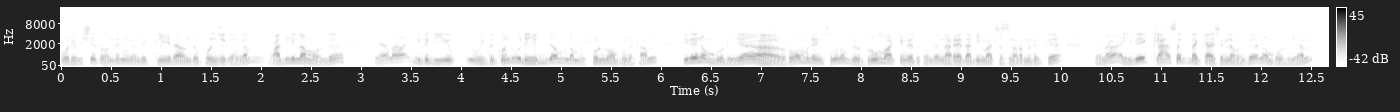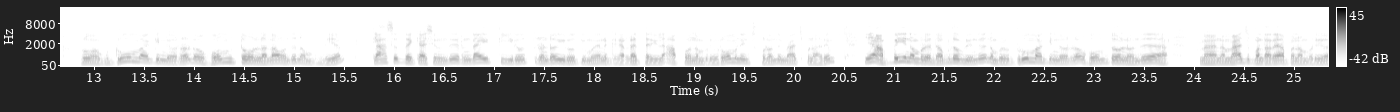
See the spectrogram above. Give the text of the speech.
ஒரு விஷயத்தை வந்து நீங்கள் வந்து க்ளியராக வந்து புரிஞ்சுக்கோங்க. அது இல்லாமல் வந்து ஏன்னா இதுக்கு இதுக்கு வந்து ஒரு எக்ஸாம்பிள் நம்ம சொல்லணும் அப்படின்னு கேட்டால் இதே நம்மளுடைய ரோமடென்ஸுக்கும் நம்மளுடைய ட்ரூ மேக்கினருக்கு வந்து நிறைய தாட்டி மேட்சஸ் நடந்திருக்கு. ஏன்னா இதே கிளாஸ் அட் த கேஷில் வந்து நம்மளுடைய ட்ரூ மேக்கிண்டோரோட ஹோம் டவுனில் தான் வந்து நம்மளுடைய கிளாஸ் அட் த கேஷில் வந்து ரெண்டாயிரத்தி இருபத்தி ரெண்டோ இருபத்தி மூணு எனக்கு கரெக்டாக தெரியல. அப்போ நம்மளுடைய ரோமனின்ஸ் கூட வந்து மேட்ச் பண்ணார். ஏன் அப்பயே நம்மளுடைய டபுள் டபுள்யூ வந்து நம்மளுடைய ட்ரூ மேக்கிண்டோரோட ஹோம் டவுனில் வந்து மேட்ச் பண்ணுறாரு அப்போ நம்மளுடைய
